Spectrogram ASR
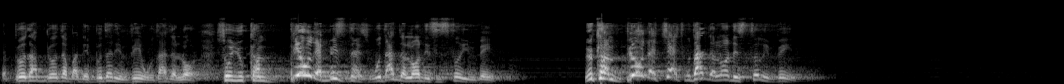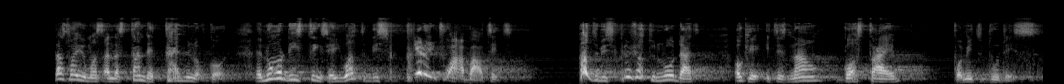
the builder builded, but they built it in vain without the Lord. So you can build a business without the Lord, it's still in vain. You can build a church without the Lord, it's still in vain. That's why you must understand the timing of God. And all these things, you have to be spiritual about it. You have to be spiritual to know that okay, it is now God's time for me to do this.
